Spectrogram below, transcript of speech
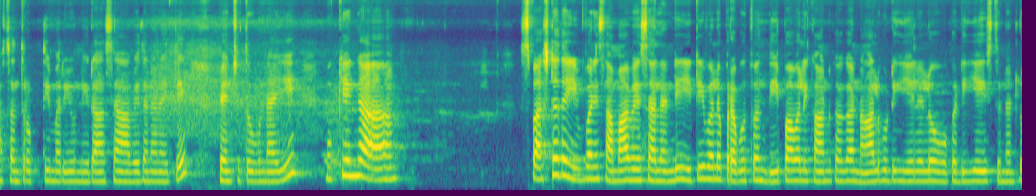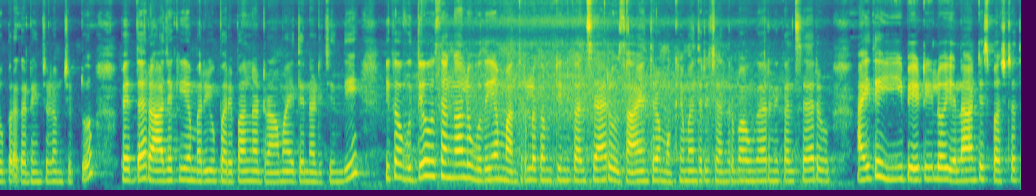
అసంతృప్తి మరియు నిరాశ ఆవేదననైతే పెంచుతూ ఉన్నాయి. ముఖ్యంగా స్పష్టత ఇవ్వని సమావేశాలండి. ఇటీవల ప్రభుత్వం దీపావళి కానుకగా నాలుగు డిఏలలో ఒక డిఏ ఇస్తున్నట్లు ప్రకటించడం చుట్టూ పెద్ద రాజకీయ మరియు పరిపాలన డ్రామా అయితే నడిచింది. ఇక ఉద్యోగ సంఘాలు ఉదయం మంత్రుల కమిటీని కలిశారు. సాయంత్రం ముఖ్యమంత్రి చంద్రబాబు గారిని కలిశారు. అయితే ఈ భేటీలో ఎలాంటి స్పష్టత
